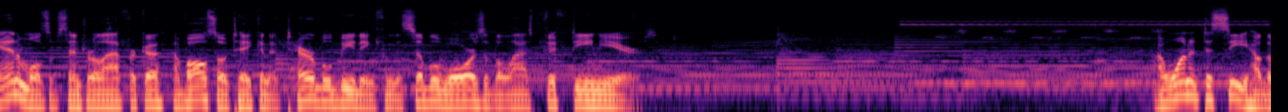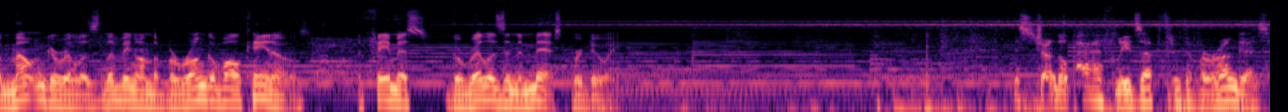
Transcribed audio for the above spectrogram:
Animals of Central Africa have also taken a terrible beating from the civil wars of the last 15 years. I wanted to see how the mountain gorillas living on the Virunga volcanoes, the famous gorillas in the mist, were doing. This jungle path leads up through the Virungas,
